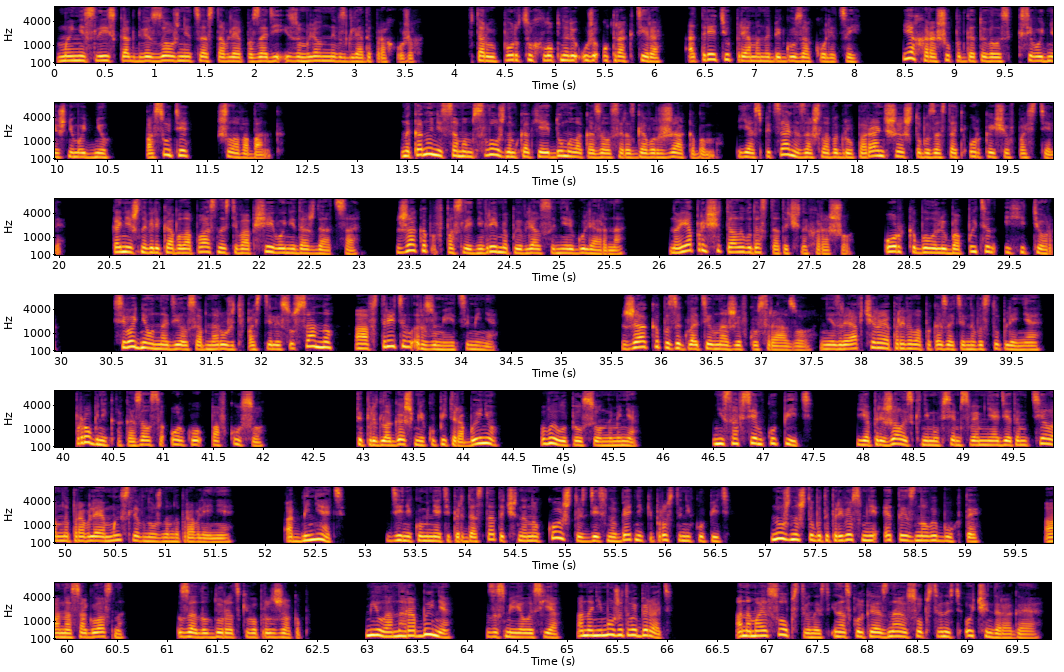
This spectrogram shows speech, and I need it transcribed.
Мы неслись, как две зожницы, оставляя позади изумленные взгляды прохожих. Вторую порцию хлопнули уже у трактира, а третью прямо на бегу за колицей. Я хорошо подготовилась к сегодняшнему дню. По сути, шла в банк Накануне самым сложным, как я и думал, оказался разговор с Жакобом. Я специально зашла в игру пораньше, чтобы застать орка еще в постели. Конечно, велика была опасность вообще его не дождаться. Жакоб в последнее время появлялся нерегулярно. Но я просчитал его достаточно хорошо. Орка был любопытен и хитер. Сегодня он надеялся обнаружить в постели Сусанну, а встретил, разумеется, меня. Жакоб заглотил наживку сразу. Не зря вчера я провела показательное выступление. Пробник оказался орку по вкусу. «Ты предлагаешь мне купить рабыню?» Вылупился он на меня. «Не совсем купить». Я прижалась к нему всем своим неодетым телом, направляя мысли в нужном направлении. «Обменять. Денег у меня теперь достаточно, но кое-что здесь в Нубятнике просто не купить. Нужно, чтобы ты привез мне это из Новой бухты». «А она согласна?» — задал дурацкий вопрос Жакоб. «Мила, она рабыня. — засмеялась я. «Она не может выбирать. Она моя собственность, и, насколько я знаю, собственность очень дорогая».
